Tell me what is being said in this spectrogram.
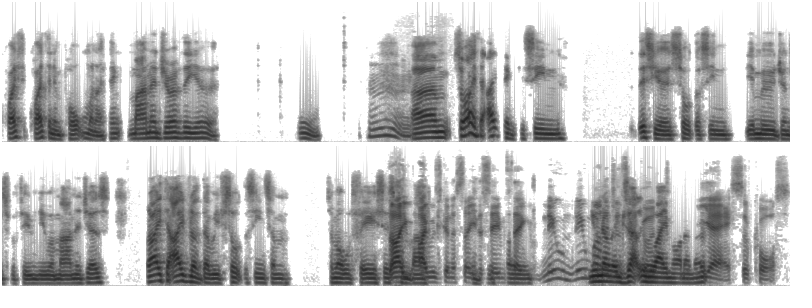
quite quite an important one, I think. Manager of the year. Ooh. Hmm. Um. So I th- I think you've seen this year has sort of seen the emergence of a few newer managers. But I th- I've loved that we've sort of seen some some old faces I, I was going to say the same the thing. New, new. You know exactly why I'm on about. Yes, of course.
